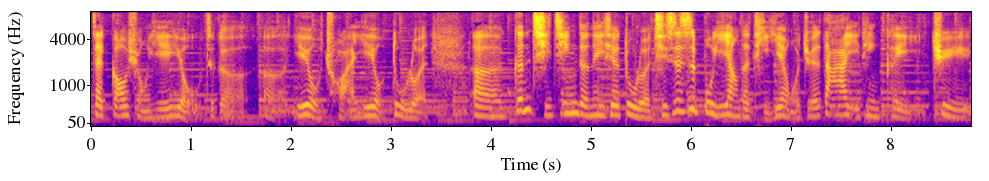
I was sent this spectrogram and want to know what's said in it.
在高雄也有这个呃，也有船，也有渡轮，呃，跟旗津的那些渡轮其实是不一样的体验。我觉得大家一定可以去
